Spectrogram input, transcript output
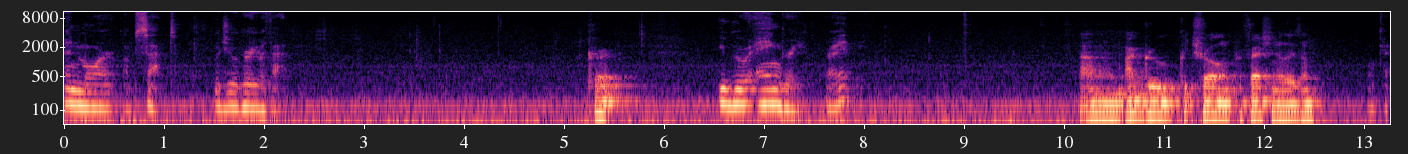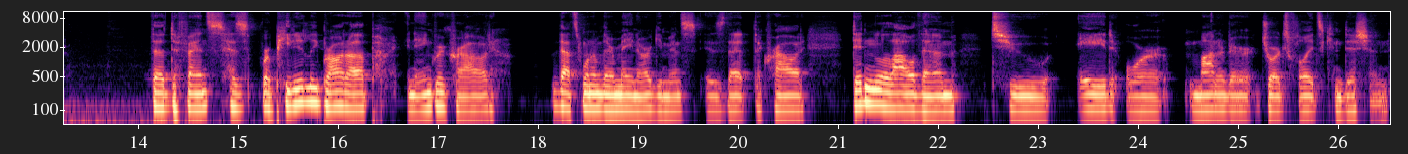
and more upset. Would you agree with that? Correct. You grew angry, right? Um, I grew control and professionalism. Okay. The defense has repeatedly brought up an angry crowd. That's one of their main arguments is that the crowd didn't allow them to aid or monitor George Floyd's condition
